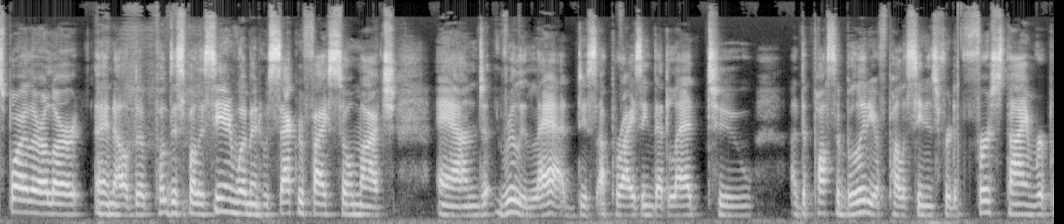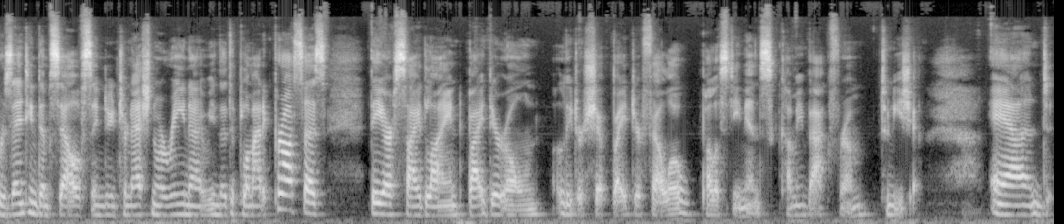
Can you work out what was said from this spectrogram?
spoiler alert, you know, the, this Palestinian women who sacrificed so much and really led this uprising that led to uh, the possibility of Palestinians for the first time representing themselves in the international arena in the diplomatic process they are sidelined by their own leadership, by their fellow Palestinians coming back from Tunisia. And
